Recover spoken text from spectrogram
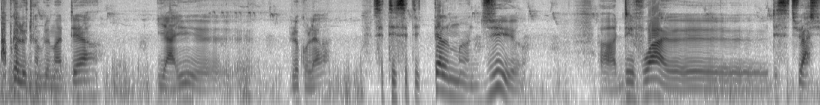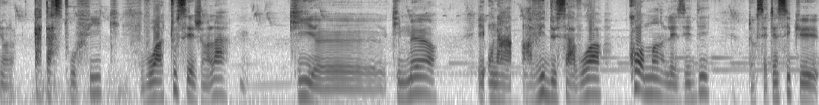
après le tremblement de terre, il y a eu euh, le choléra. C'était, c'était tellement dur euh, de voir euh, des situations catastrophiques, voir tous ces gens-là qui, euh, qui meurent et on a envie de savoir comment les aider. Donc c'est ainsi que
